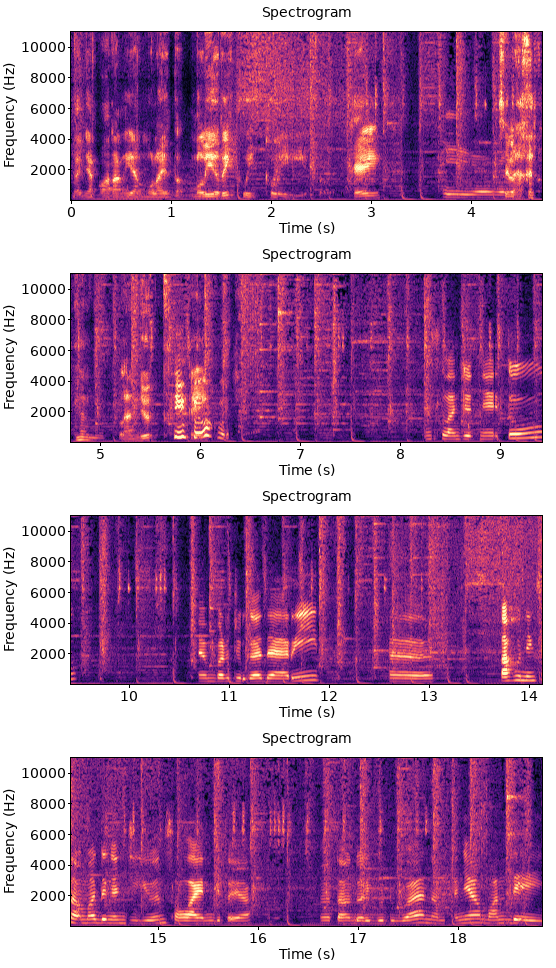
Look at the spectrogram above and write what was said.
Banyak orang yang mulai melirik weekly gitu. Oke? Iya. bener. silakan lanjut. Oke. Yang selanjutnya itu member juga dari eh, tahun yang sama dengan Jiyoon selain gitu ya. Eh, tahun 2002 namanya Monday.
